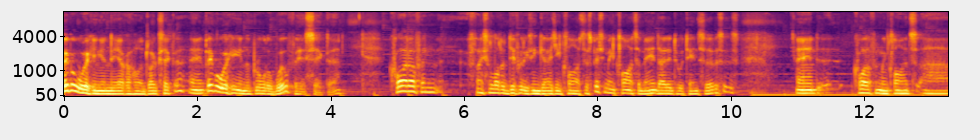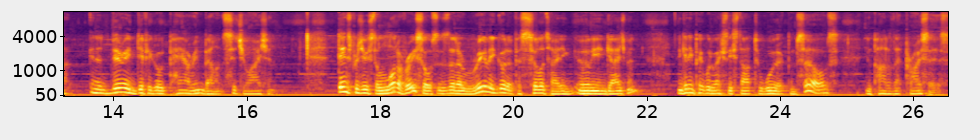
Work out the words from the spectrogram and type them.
People working in the alcohol and drug sector and people working in the broader welfare sector quite often face a lot of difficulties engaging clients, especially when clients are mandated to attend services and quite often when clients are in a very difficult power imbalance situation. DEN's produced a lot of resources that are really good at facilitating early engagement and getting people to actually start to work themselves in part of that process.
